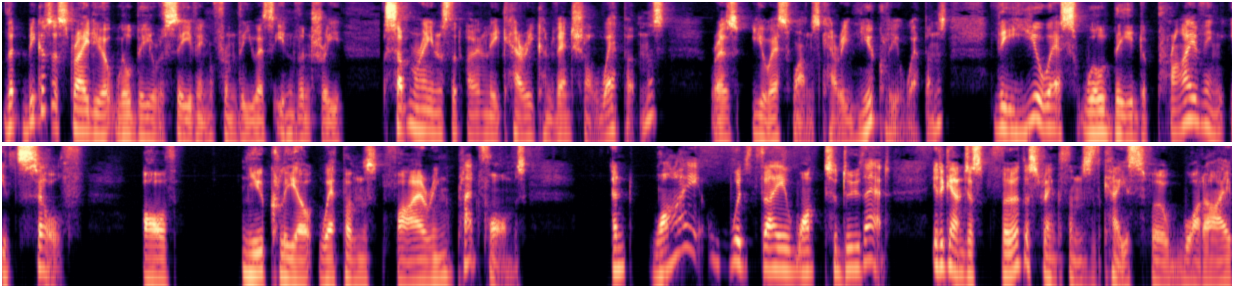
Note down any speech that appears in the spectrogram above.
that because Australia will be receiving from the US inventory submarines that only carry conventional weapons, whereas US ones carry nuclear weapons, the US will be depriving itself of nuclear weapons firing platforms. And why would they want to do that? It again just further strengthens the case for what I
